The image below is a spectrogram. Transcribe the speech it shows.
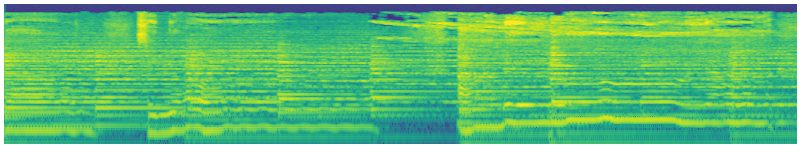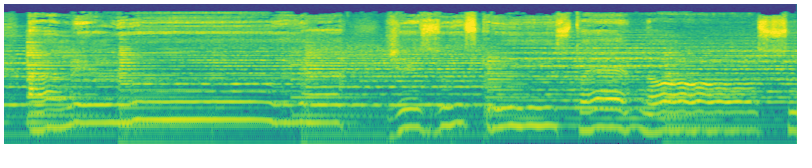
ao Senhor. Aleluia, aleluia, Jesus Cristo é nosso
